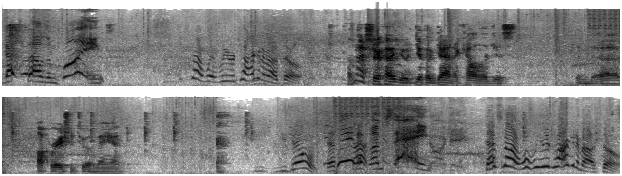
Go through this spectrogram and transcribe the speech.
That's what I was implying. That's not what we were talking about, though. I'm not sure how you would give a gynecologist an uh, operation to a man. You don't. You That's can't, not. that's what I'm saying. That's not what we were talking about, though.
